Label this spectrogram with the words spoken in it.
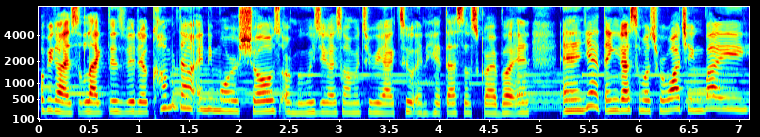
Hope you guys like this video. Comment down any more shows or movies you guys want me to react to and hit that subscribe button. And yeah, thank you guys so much for watching. Bye.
